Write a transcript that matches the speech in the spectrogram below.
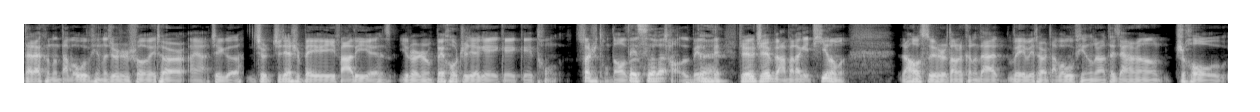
大家可能打抱不平的，就是说维特尔，哎呀，这个就直接是被法拉利有点这种背后直接给给给捅，算是捅刀子，被刺了炒的被被直接直接把把他给踢了嘛。然后所以说当时可能大家为维特尔打抱不平，然后再加上之后。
